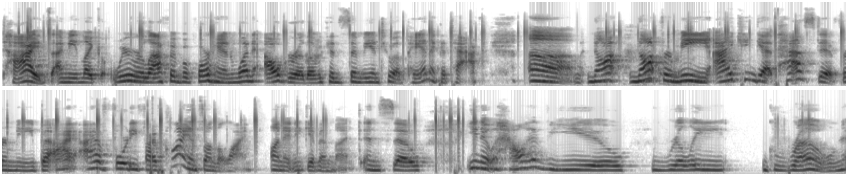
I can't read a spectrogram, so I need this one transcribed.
tides. I mean, like we were laughing beforehand, one algorithm can send me into a panic attack. Um, not not for me. I can get past it for me, but I, I have 45 clients on the line on any given month. And so, you know, how have you really grown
